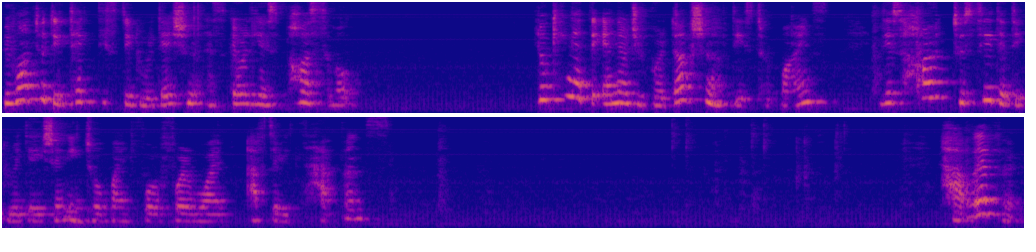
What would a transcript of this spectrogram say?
We want to detect this degradation as early as possible. Looking at the energy production of these turbines, it is hard to see the degradation in turbine 4 for a while after it happens. However,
